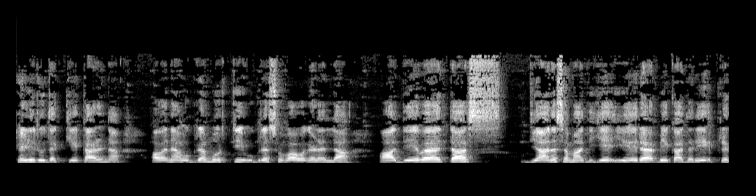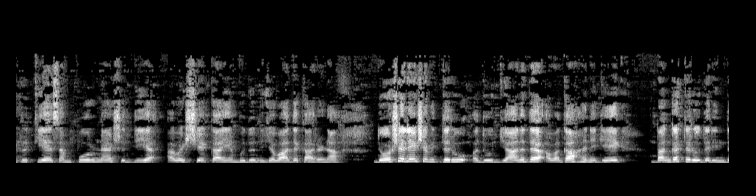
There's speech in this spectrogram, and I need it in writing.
ಹೇಳಿರುವುದಕ್ಕೆ ಕಾರಣ ಅವನ ಉಗ್ರಮೂರ್ತಿ ಉಗ್ರ ಸ್ವಭಾವಗಳಲ್ಲ. ಆ ದೇವತಾ ಧ್ಯಾನ ಸಮಾಧಿಗೆ ಏರಬೇಕಾದರೆ ಪ್ರಕೃತಿಯ ಸಂಪೂರ್ಣ ಶುದ್ಧಿಯ ಅವಶ್ಯಕ ಎಂಬುದು ನಿಜವಾದ ಕಾರಣ. ದೋಷಲೇಶವಿದ್ದರೂ ಅದು ಧ್ಯಾನದ ಅವಗಾಹನೆಗೆ ಭಂಗ ತರುವುದರಿಂದ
